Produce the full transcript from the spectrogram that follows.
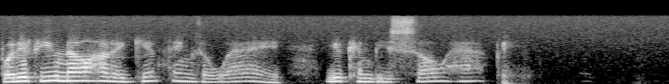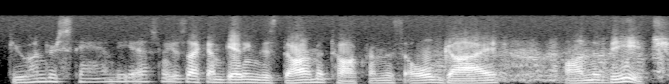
But if you know how to give things away, you can be so happy. Do you understand? He asked me. It's like I'm getting this Dharma talk from this old guy on the beach.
